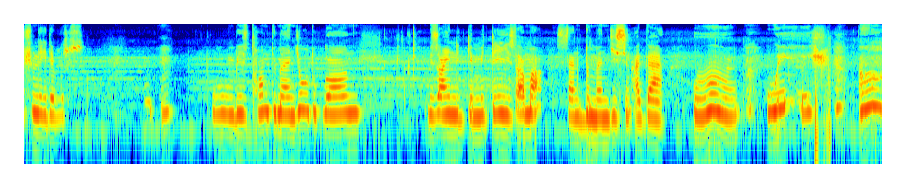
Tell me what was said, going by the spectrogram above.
Şimdi gidebiliriz. Oğlum biz tam dümenci olduk lan. Biz aynı gemideyiz ama sen dümencisin aga. Wish. Ah.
